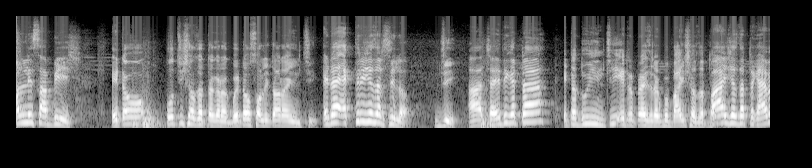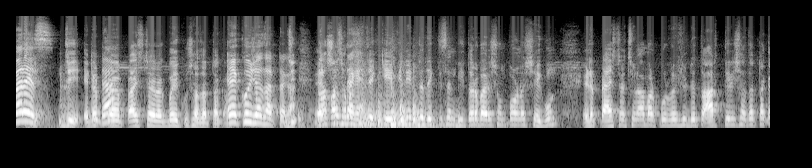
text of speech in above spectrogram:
অনলি ছাব্বিশ। এটাও পঁচিশ হাজার টাকা রাখব এটাও সলিড আড়াই ইঞ্চি। এটা একত্রিশ হাজার ছিল। জি। আচ্ছা এদিকেরটা? এটা দুই ইঞ্চি এটার প্রাইস রাখব বাইশ হাজার টাকা। বাইশ হাজার টাকা এভারেজ জি এটার? প্রাইসটা রাখব একুশ হাজার টাকা। একুশ হাজার টাকা। এর পাশাপাশি যে কেবিনেটটা দেখতেছেন ভিতর বাইরে সম্পূর্ণ সেগুন এটা প্রাইসটা ছিল আমার পূর্বে ভিডিওতে আটত্রিশ হাজার টাকা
